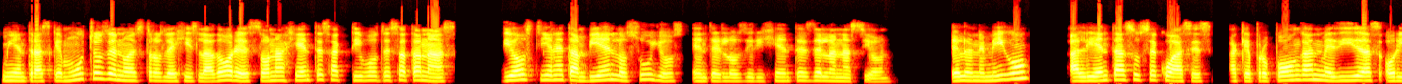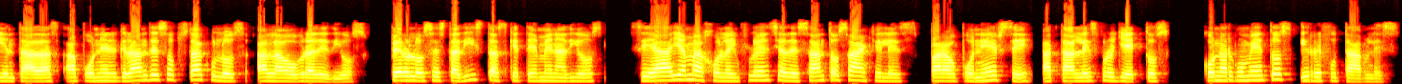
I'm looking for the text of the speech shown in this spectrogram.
Mientras que muchos de nuestros legisladores son agentes activos de Satanás, Dios tiene también los suyos entre los dirigentes de la nación. El enemigo alienta a sus secuaces a que propongan medidas orientadas a poner grandes obstáculos a la obra de Dios. Pero los estadistas que temen a Dios se hallan bajo la influencia de santos ángeles para oponerse a tales proyectos con argumentos irrefutables.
